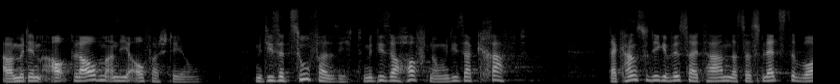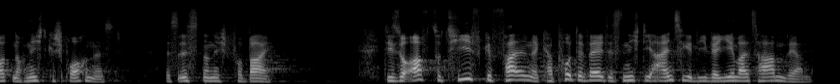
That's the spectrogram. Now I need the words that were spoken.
Aber mit dem Glauben an die Auferstehung mit dieser Zuversicht, mit dieser Hoffnung, mit dieser Kraft, da kannst du die Gewissheit haben, dass das letzte Wort noch nicht gesprochen ist. Es ist noch nicht vorbei. Diese oft so tief gefallene, kaputte Welt ist nicht die einzige, die wir jemals haben werden.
